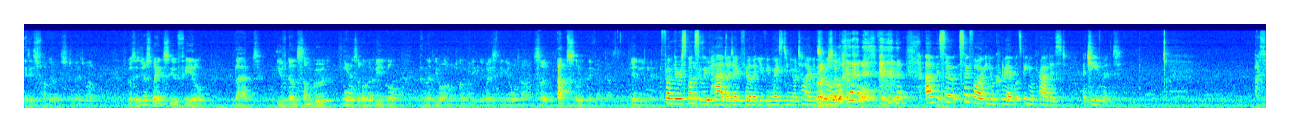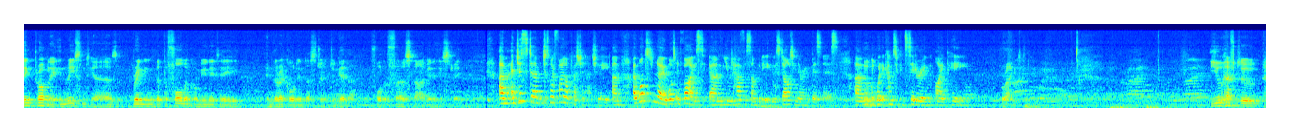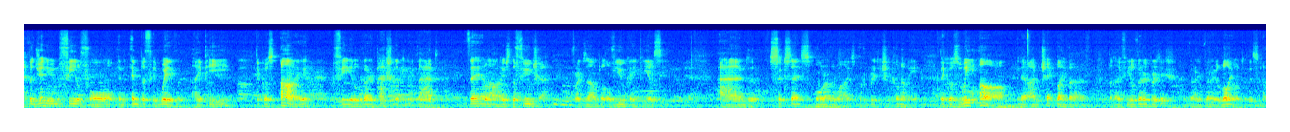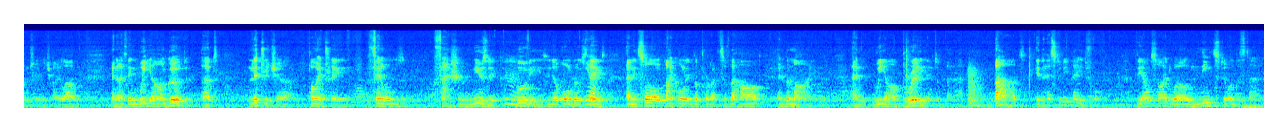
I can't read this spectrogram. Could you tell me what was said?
it is fabulous to get one. Because it just makes you feel that you've done some good for yeah. lots of other people and that you are not completely wasting your time. So absolutely fantastic, genuinely from the response that we've had, I don't feel that you've been wasting your time at right. all. oh, um, so, so far in your career, what's been your proudest achievement? I think probably in recent years, bringing the performer community in the record industry together for the first time in history. Um, and just, um, just my final question, actually. Um, I wanted to know what advice um, you would have for somebody who's starting their own business um, mm -hmm. when it comes to considering IP. Right. You have to have a genuine feel for and empathy with IP because I feel very passionately that there lies the future, mm -hmm. for example, of UK PLC and success or otherwise of the British economy because we are, you know, I'm Czech by birth, but I feel very British, and very, very loyal to this country, which I love. And I think we are good at literature, poetry, films, fashion, music, mm. movies, you know, all those yeah. things. And it's all, I call it the products of the heart and the mind. And we are brilliant. But it has to be paid for. The outside world needs to understand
